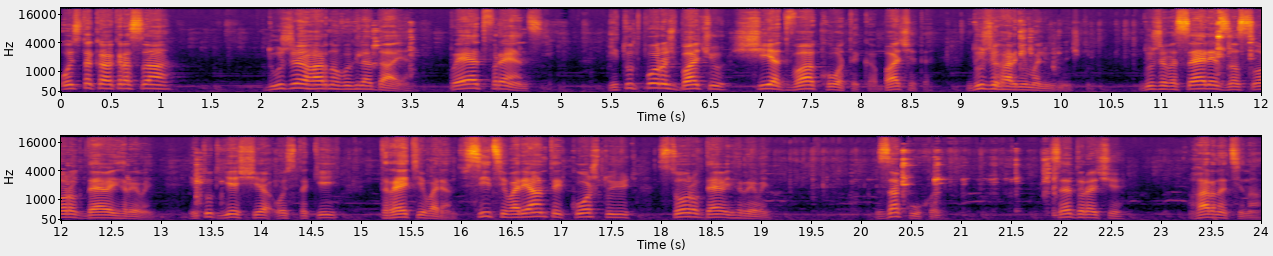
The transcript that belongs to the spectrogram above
ось така краса. Дуже гарно виглядає. Pet Friends. І тут поруч бачу ще два котика. Бачите? Дуже гарні малюночки. Дуже веселі за 49 гривень. І тут є ще ось такий третій варіант. Всі ці варіанти коштують 49 гривень. За кухоль. Це, до речі, гарна ціна.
